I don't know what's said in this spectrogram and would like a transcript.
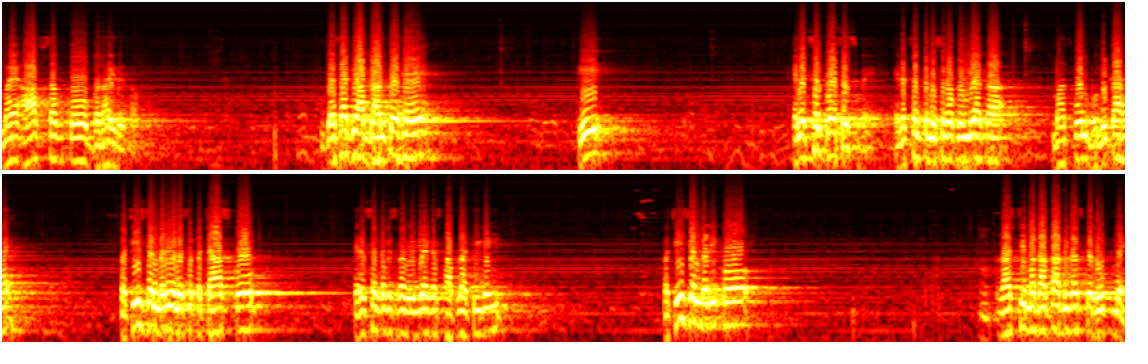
मैं आप सबको बधाई देता हूँ। जैसा कि आप जानते हैं कि इलेक्शन प्रोसेस में, इलेक्शन कमीशन ऑफ़ इंडिया का महत्वपूर्ण भूमिका है। 25 जनवरी 1950 को इलेक्शन कमीशन ऑफ़ इंडिया की स्थापना की गई। 25 जनवरी को राष्ट्रीय मतदाता दिवस के रूप में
